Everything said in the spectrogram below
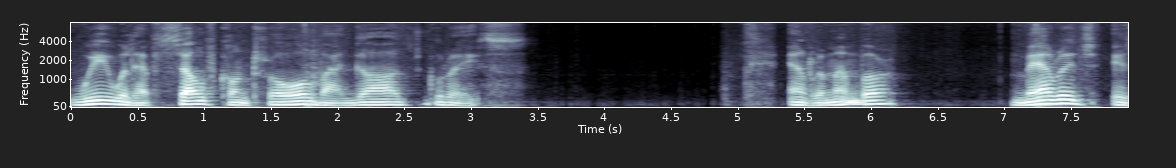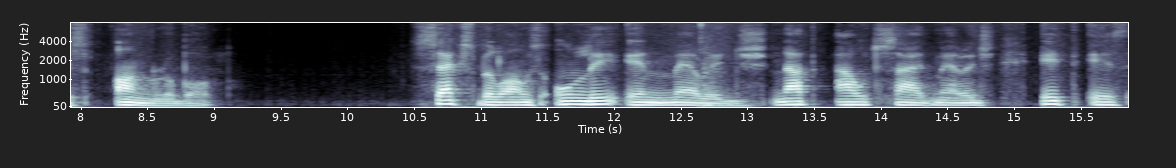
We will have self control by God's grace. And remember, marriage is honorable. Sex belongs only in marriage, not outside marriage. It is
